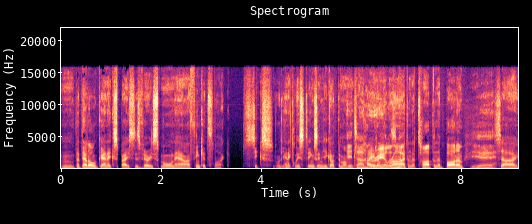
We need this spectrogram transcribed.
Mm, but that organic space is very small now. I think it's like six organic listings, and you got them on It's the paid on the right and the top and the bottom. yeah, So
